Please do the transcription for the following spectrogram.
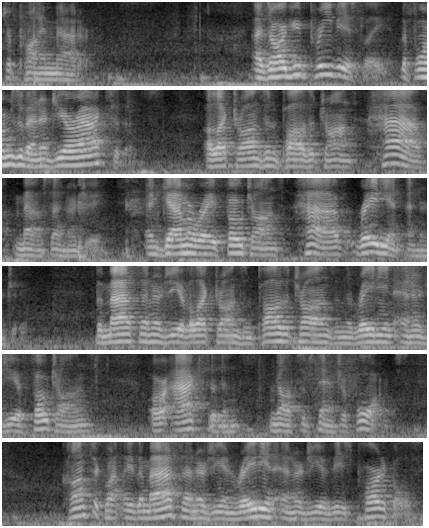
to prime matter. As argued previously, the forms of energy are accidents. Electrons and positrons have mass energy, and gamma ray photons have radiant energy. The mass energy of electrons and positrons and the radiant energy of photons are accidents, not substantial forms. Consequently, the mass energy and radiant energy of these particles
